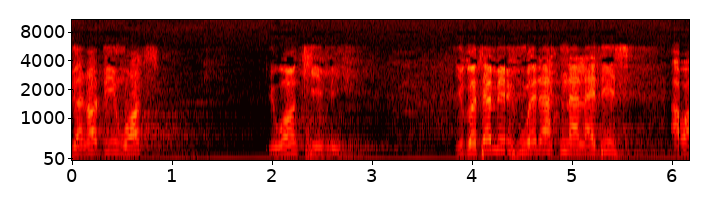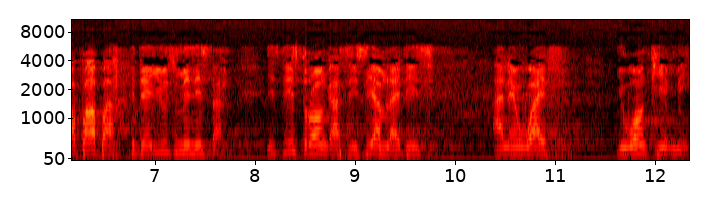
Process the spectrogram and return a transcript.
You are not doing what? You won't kill me. You go tell me whether not like this. Our papa, they use minister. Is this strong as you see I'm like this? And in wife, you won't kill me.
